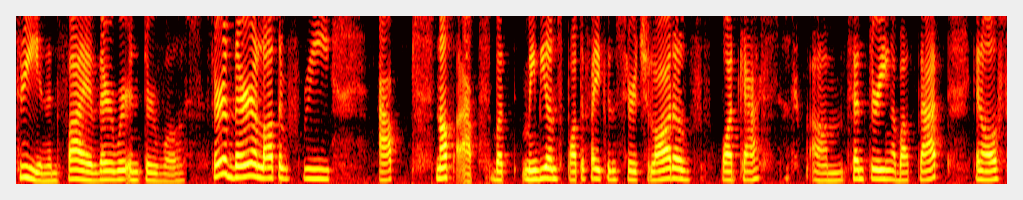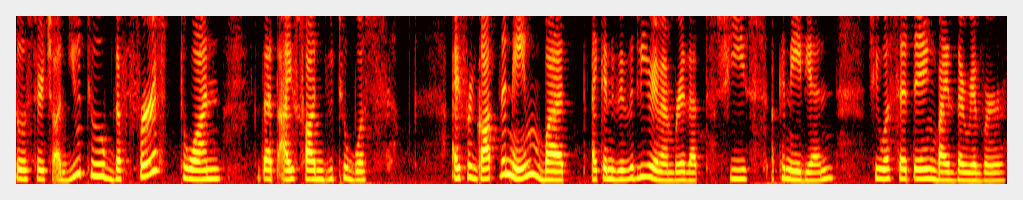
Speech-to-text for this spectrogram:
three, and then five. There were intervals. So there are a lot of free apps, not apps, but maybe on Spotify you can search a lot of podcasts um, centering about that. You can also search on YouTube. The first one that I saw on YouTube was, I forgot the name, but I can vividly remember that she's a Canadian. She was sitting by the river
